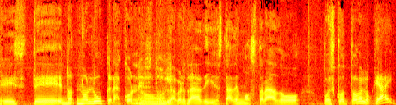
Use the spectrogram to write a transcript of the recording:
este no, no lucra con No. esto, la verdad, y está demostrado pues con todo lo que hay,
